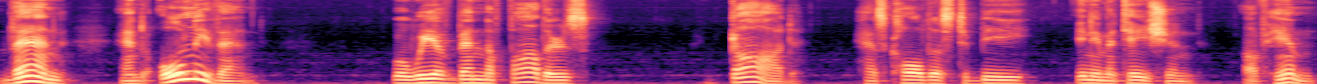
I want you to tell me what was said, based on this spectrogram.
then and only then will we have been the fathers God has called us to be in imitation of Him.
